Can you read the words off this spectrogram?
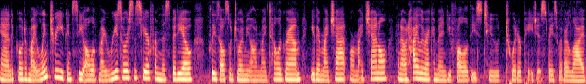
and go to my link tree. You can see all of my resources here from this video. Please also join me on my Telegram, either my chat or my channel. And I would highly recommend you follow these two Twitter pages, Space Weather Live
